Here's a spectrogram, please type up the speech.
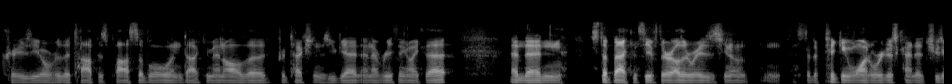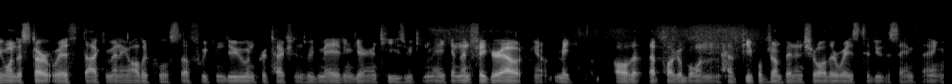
crazy over the top as possible and document all the protections you get and everything like that. And then step back and see if there are other ways, you know, instead of picking one, we're just kind of choosing one to start with, documenting all the cool stuff we can do and protections we've made and guarantees we can make, and then figure out, you know, make all that, that pluggable and have people jump in and show other ways to do the same thing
